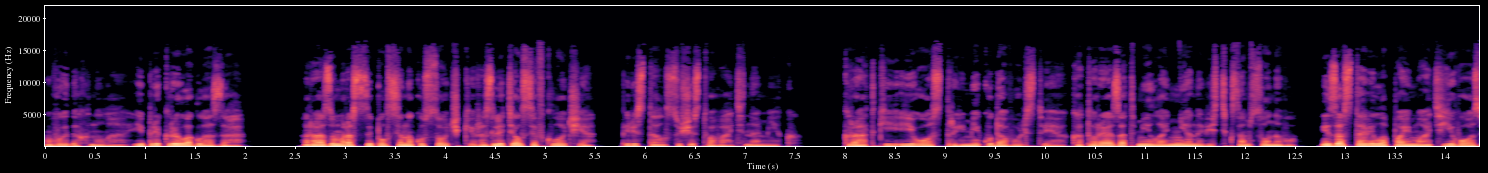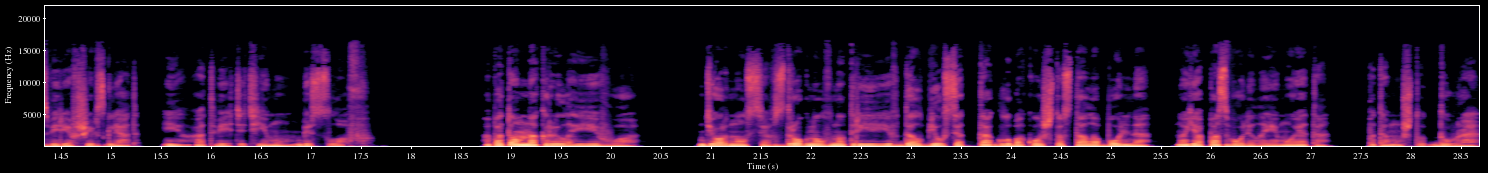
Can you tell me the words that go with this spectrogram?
Выдохнула и прикрыла глаза. Разум рассыпался на кусочки, разлетелся в клочья, перестал существовать на миг. Краткий и острый миг удовольствия, которое затмило ненависть к Самсонову и заставило поймать его озверевший взгляд и ответить ему без слов. А потом накрыло его. Дёрнулся, вздрогнул внутри и вдолбился так глубоко, что стало больно, но я позволила ему это, потому что дура.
